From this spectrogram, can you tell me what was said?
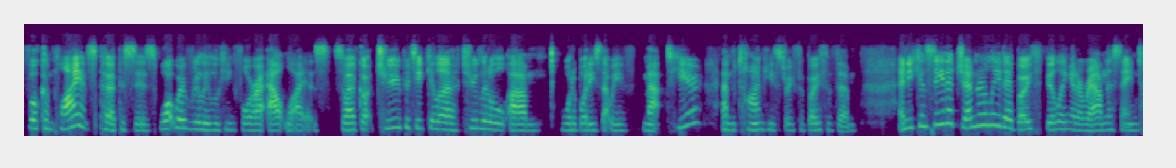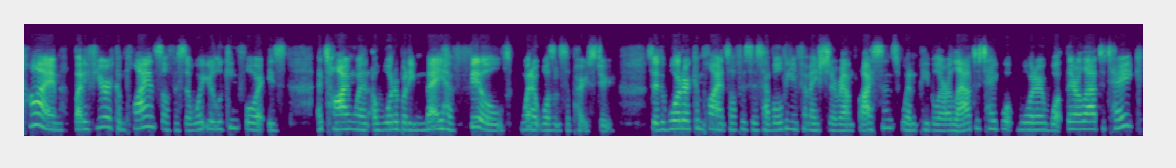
For compliance purposes, what we're really looking for are outliers. So I've got two particular, two little um, water bodies that we've mapped here and the time history for both of them. And you can see that generally they're both filling at around the same time, but if you're a compliance officer, what you're looking for is a time when a water body may have filled when it wasn't supposed to. So the water compliance officers have all the information around license, when people are allowed to take what water, what they're allowed to take.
